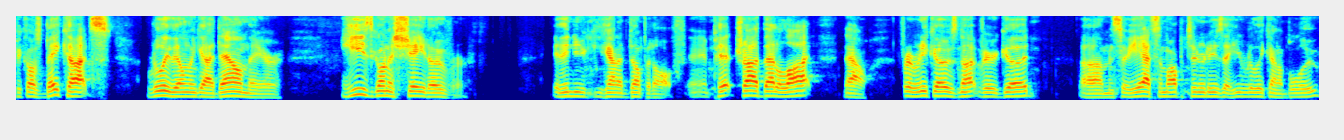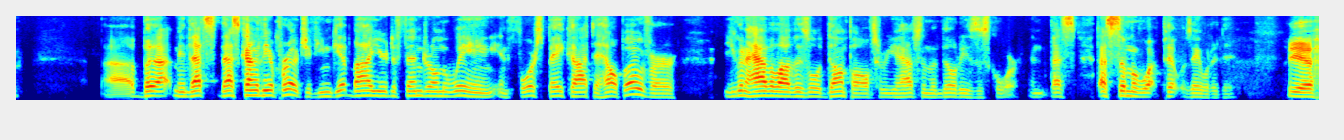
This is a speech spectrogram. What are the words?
because Bacot's really the only guy down there, he's going to shade over and then you can kind of dump it off. And Pitt tried that a lot. Now, Frederico is not very good. Um, and so he had some opportunities that he really kind of blew. Uh, but I mean, that's that's kind of the approach. If you can get by your defender on the wing and force Bacot to help over, you're going to have a lot of those little dump offs where you have some abilities to score, and that's that's some of what Pitt was able to do. Yeah,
